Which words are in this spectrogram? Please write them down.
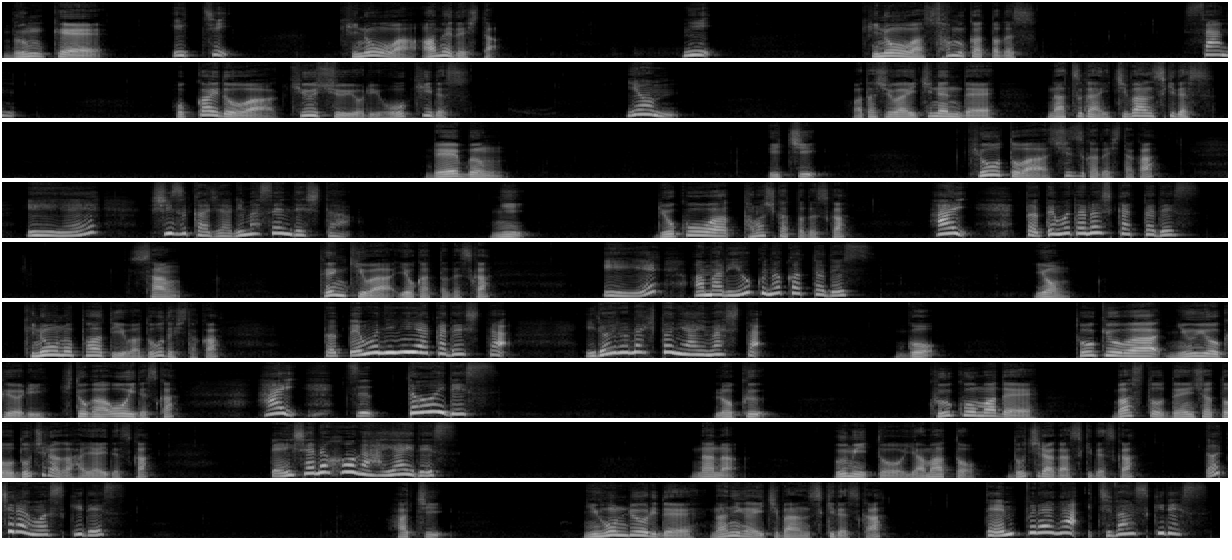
文系。1、昨日は雨でした。2、昨日は寒かったです。3、北海道は九州より大きいです。4私は一年で夏が一番好きです。例文。1京都は静かでしたか？いいえ、静かじゃありませんでした。2旅行は楽しかったですか？はい、とても楽しかったです。3天気は良かったですか？いいえ、あまり良くなかったです。4昨日のパーティーはどうでしたか？とても賑やかでした。いろいろな人に会いました。5東京はニューヨークより人が多いですか？はい、ずっと多いです。6空港までバスと電車とどちらが早いですか？電車の方が早いです。7海と山とどちらが好きですか？どちらも好きです。8日本料理で何が一番好きですか？天ぷらが一番好きです。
